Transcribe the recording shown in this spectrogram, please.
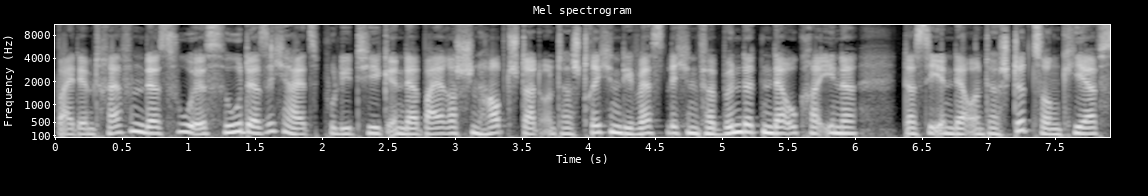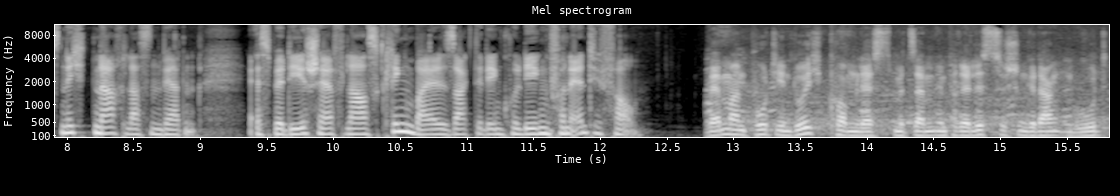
Bei dem Treffen des Who is Who der Sicherheitspolitik in der bayerischen Hauptstadt unterstrichen die westlichen Verbündeten der Ukraine, dass sie in der Unterstützung Kiews nicht nachlassen werden. SPD-Chef Lars Klingbeil sagte den Kollegen von NTV. Wenn man Putin durchkommen lässt mit seinem imperialistischen Gedankengut,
